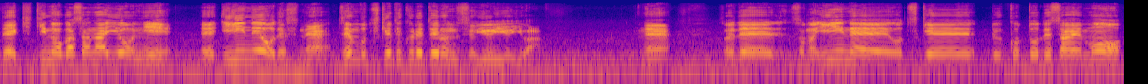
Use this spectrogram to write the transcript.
で、聞き逃さないように、えいいねをですね、全部つけてくれてるんですよ、ゆいゆいは。ね。それで、そのいいねをつけることでさえも、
